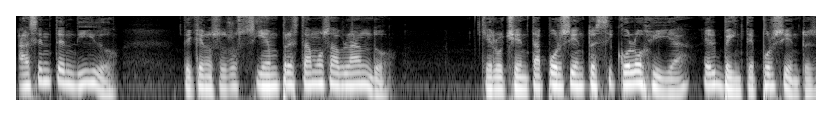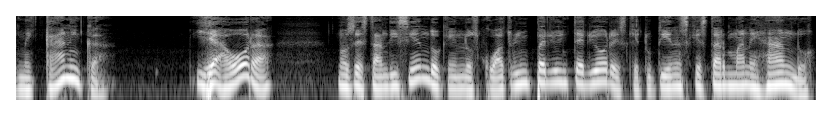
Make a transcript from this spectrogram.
has entendido de que nosotros siempre estamos hablando que el 80% es psicología, el 20% es mecánica. Y ahora nos están diciendo que en los cuatro imperios interiores que tú tienes que estar manejando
